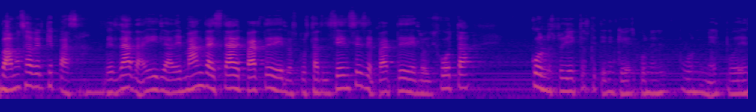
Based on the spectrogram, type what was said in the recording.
vamos a ver qué pasa, ¿verdad? Ahí la demanda está de parte de los costarricenses, de parte del OIJ, con los proyectos que tienen que ver con el, con el poder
